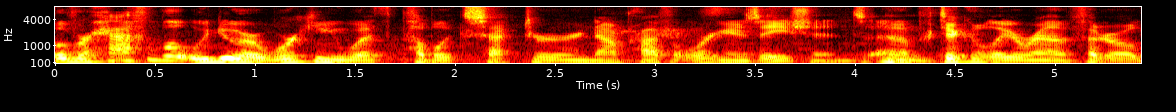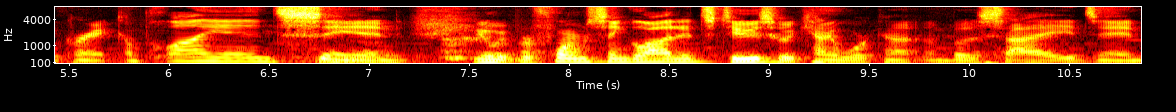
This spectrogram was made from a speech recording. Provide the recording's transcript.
over half of what we do are working with public sector and nonprofit organizations, uh, Mhm. particularly around federal grant compliance, Mhm. and you know we perform single audits too. So we kind of work on, on both sides, and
